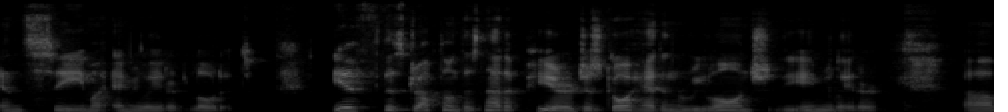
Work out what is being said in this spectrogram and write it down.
and see my emulator loaded. If this dropdown does not appear, just go ahead and relaunch the emulator. Uh,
